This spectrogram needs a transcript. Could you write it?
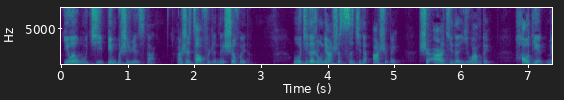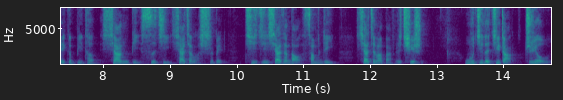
因为五 G 并不是原子弹，而是造福人类社会的。五 G 的容量是四 G 的二十倍，是二 G 的一万倍，耗电每个比特相比四 G 下降了十倍，体积下降到三分之一，下降了百分之七十。”五 G 的基站只有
